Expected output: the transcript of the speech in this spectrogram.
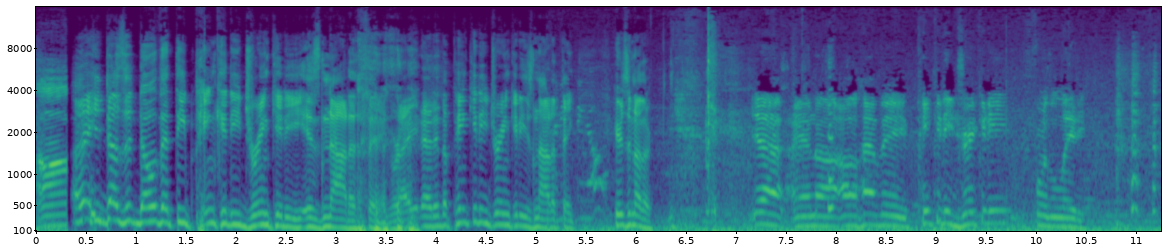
Uh, he doesn't know that the pinkety drinkety is not a thing, right? The pinkety drinkety is not a thing. Here's another. Yeah, and uh, I'll have a pinkety drinkety for the lady.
